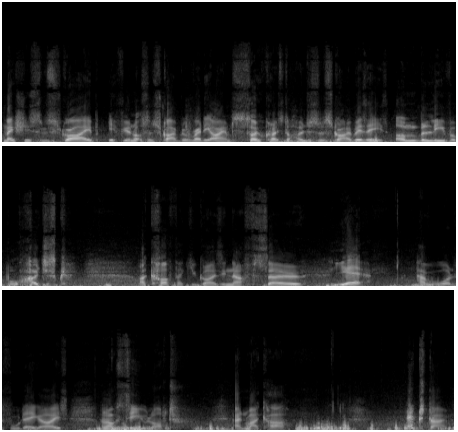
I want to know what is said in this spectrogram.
Make sure you subscribe if you're not subscribed already. I am so close to 100 subscribers. It is unbelievable. I just, I can't thank you guys enough. So yeah, have a wonderful day guys. And I'll see you lot and my car next time.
